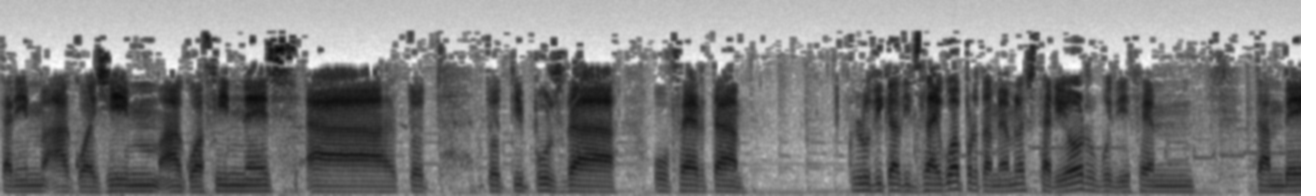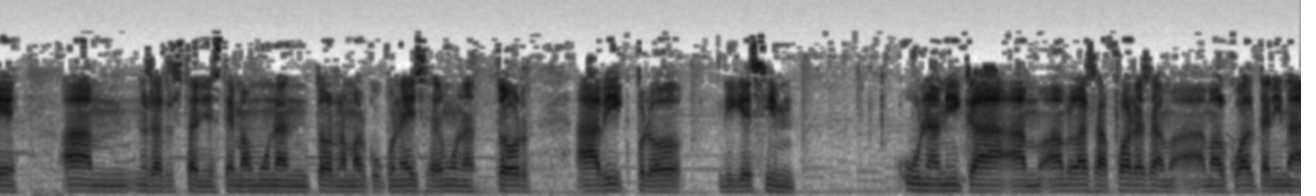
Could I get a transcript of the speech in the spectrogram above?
tenim aquagym, aquafitness, eh, tot, tot tipus d'oferta lúdica dins l'aigua, però també amb l'exterior. Vull dir, fem també... Um, nosaltres també estem en un entorn, amb el que coneixem, en un entorn a Vic, però, diguéssim, una mica amb, amb les afores amb, amb el qual tenim a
